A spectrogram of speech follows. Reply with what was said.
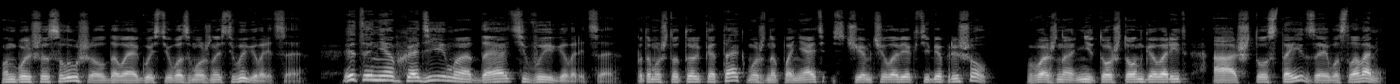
Он больше слушал, давая гостю возможность выговориться. Это необходимо дать выговориться, потому что только так можно понять, с чем человек к тебе пришел. Важно не то, что он говорит, а что стоит за его словами.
